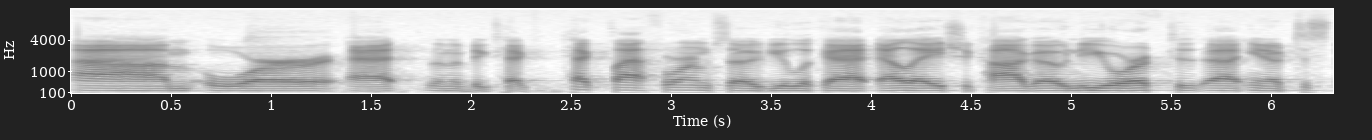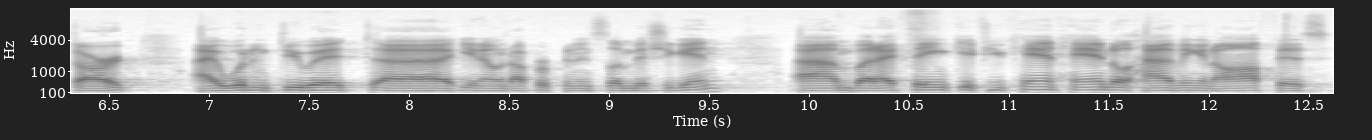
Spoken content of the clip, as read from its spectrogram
Um, or at the big tech, tech platforms. So if you look at LA, Chicago, New York, to, uh, you know, to start, I wouldn't do it, uh, you know, in Upper Peninsula, Michigan. Um, but I think if you can't handle having an office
